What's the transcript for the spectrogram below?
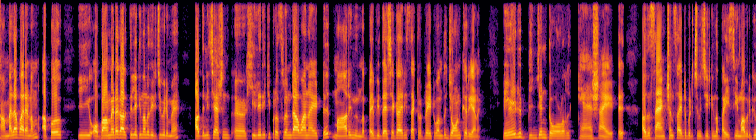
കമല വരണം. അപ്പോൾ ഈ ഒബാമയുടെ കാലത്തിലേക്ക് നമ്മൾ തിരിച്ചു വരുമേ. അതിനുശേഷം ഹിലരിക്ക് പ്രസിഡന്റ് ആവാനായിട്ട് മാറി നിന്നപ്പോൾ വിദേശകാര്യ സെക്രട്ടറിയായിട്ട് വന്നത് ജോൺ കെറിയാണ്. ഏഴ് ബില്യൺ ഡോളർ ക്യാഷായിട്ട് അത് സാങ്ഷൻസ് ആയിട്ട് പിടിച്ചു വെച്ചിരിക്കുന്ന പൈസയും അവർക്ക്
